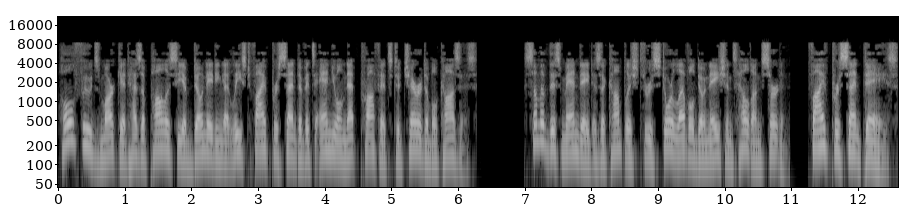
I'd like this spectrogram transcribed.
Whole Foods Market has a policy of donating at least 5% of its annual net profits to charitable causes. Some of this mandate is accomplished through store-level donations held on certain 5% days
